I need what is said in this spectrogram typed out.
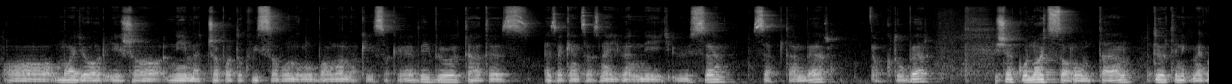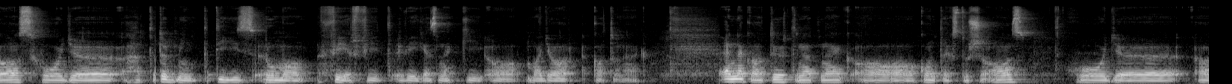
a magyar és a német csapatok visszavonulóban vannak Észak-Erdélyből, tehát ez 1944 ősze, szeptember, október, és akkor Nagy Szalontán történik meg az, hogy hát több mint tíz roma férfit végeznek ki a magyar katonák. Ennek a történetnek a kontextusa az, hogy a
